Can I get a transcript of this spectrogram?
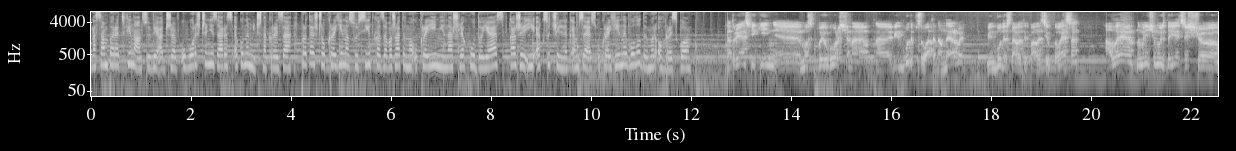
насамперед фінансові, адже в Угорщині зараз економічна криза. Про те, що країна-сусідка заважатиме Україні на шляху до ЄС, каже і екс-очільник МЗС України Володимир Огрисько. Троянський кінь е, Москви Угорщина е, він буде псувати нам нерви, він буде ставити палиці в колеса. Але ну, мені чомусь здається, що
